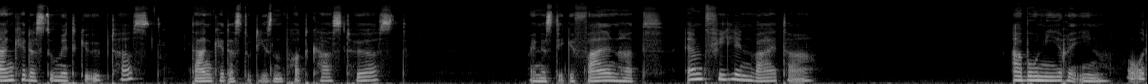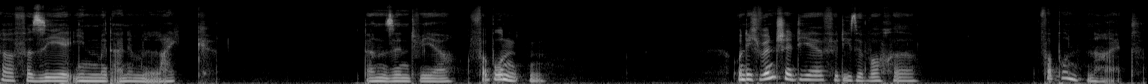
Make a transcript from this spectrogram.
Danke, dass du mitgeübt hast. Danke, dass du diesen Podcast hörst. Wenn es dir gefallen hat, empfehle ihn weiter. Abonniere ihn oder versehe ihn mit einem Like. Dann sind wir verbunden. Und ich wünsche dir für diese Woche Verbundenheit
